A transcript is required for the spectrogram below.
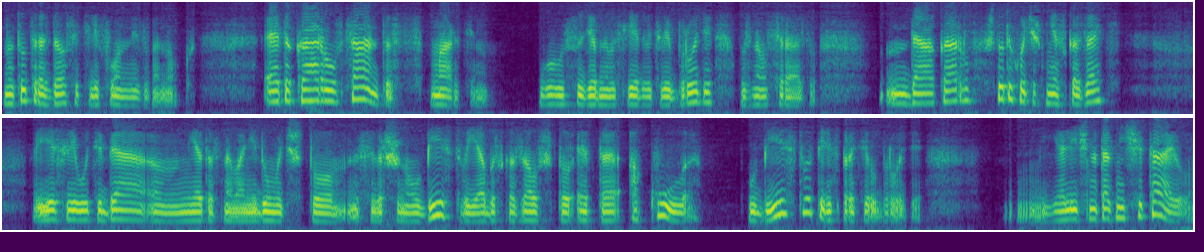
но тут раздался телефонный звонок. «Это Карл Сантос, Мартин». Голос судебного следователя Броди узнал сразу. «Да, Карл, что ты хочешь мне сказать?» «Если у тебя эм, нет оснований думать, что совершено убийство, я бы сказал, что это акула». «Убийство?» — переспросил Броди. «Я лично так не считаю,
